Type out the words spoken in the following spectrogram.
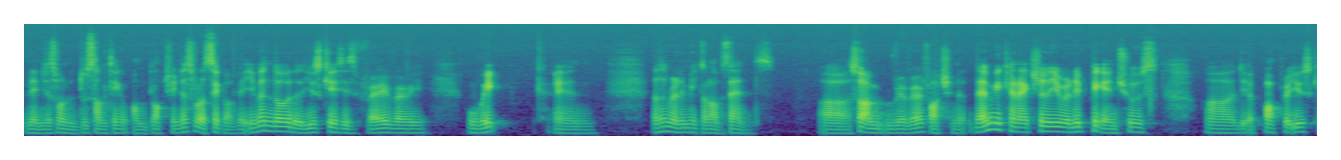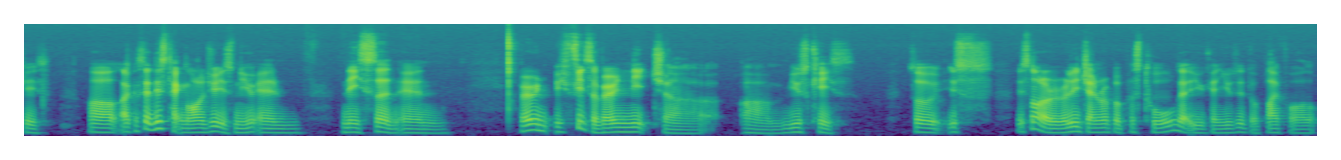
And then just want to do something on blockchain just for the sake of it, even though the use case is very very weak and doesn't really make a lot of sense. Uh, so I'm we're very fortunate. Then we can actually really pick and choose uh, the appropriate use case. Uh, like I said, this technology is new and nascent and very it fits a very niche uh, um, use case. So it's it's not a really general purpose tool that you can use it to apply for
